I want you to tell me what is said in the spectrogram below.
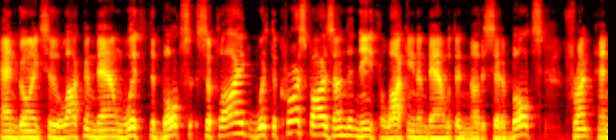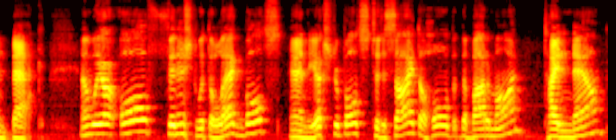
and going to lock them down with the bolts supplied with the crossbars underneath, locking them down with another set of bolts, front and back. And we are all finished with the lag bolts and the extra bolts to the side to hold the bottom on, tighten down,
